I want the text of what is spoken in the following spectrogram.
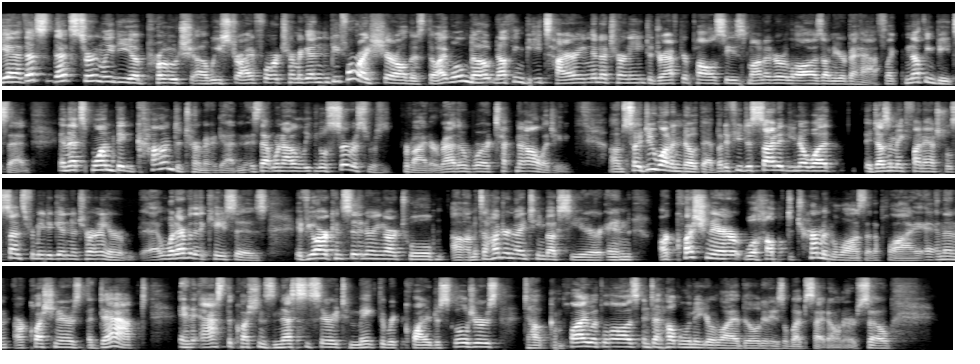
Yeah, that's that's certainly the approach uh, we strive for, Termageddon. Before I share all this, though, I will note nothing beats hiring an attorney to draft your policies, monitor laws on your behalf. Like nothing beats that. And that's one big con to Termageddon is that we're not a legal service provider. Rather, we're a technology. Um, so I do want to note that. But if you decided, you know what, it doesn't make financial sense for me to get an attorney or uh, whatever the case is. If you are considering our tool um, it's 119 bucks a year and our questionnaire will help determine the laws that apply. And then our questionnaires adapt and ask the questions necessary to make the required disclosures to help comply with laws and to help limit your liability as a website owner. So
